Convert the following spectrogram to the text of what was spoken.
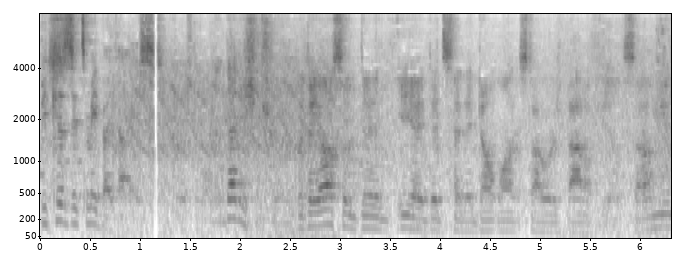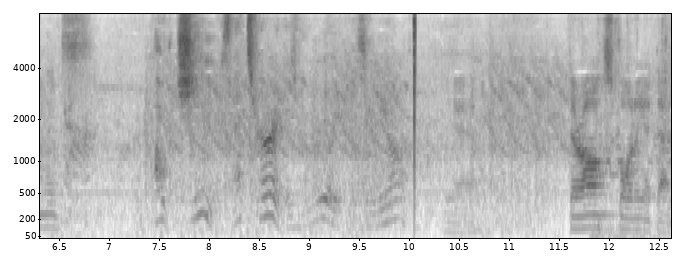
because it's made by Dice. First of all. That is true, but they also did. EA did say they don't want Star Wars Battlefield. So I mean, it's Oh, jeez, that turret is really pissing me off. yeah. They're all spawning at that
